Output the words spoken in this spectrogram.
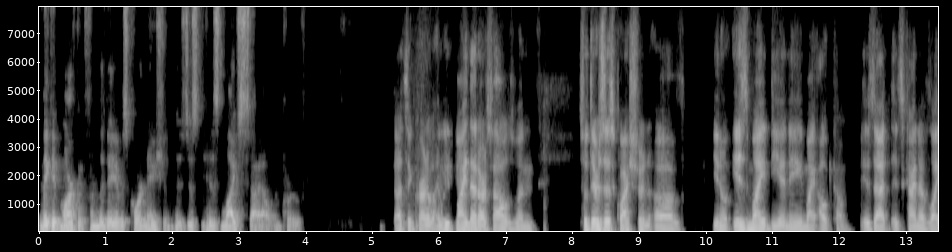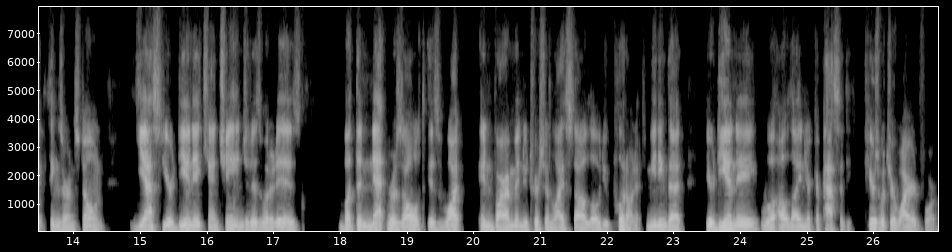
And they could mark it from the day of his coordination. His just his lifestyle improved. That's incredible. And we find that ourselves when, so there's this question of, you know, is my DNA my outcome? Is that it's kind of like things are in stone. Yes, your DNA can change, it is what it is, but the net result is what environment, nutrition, lifestyle load you put on it, meaning that your DNA will outline your capacity. Here's what you're wired for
